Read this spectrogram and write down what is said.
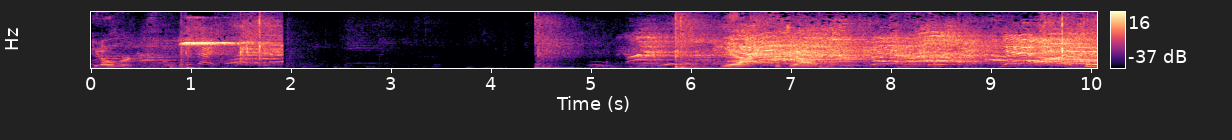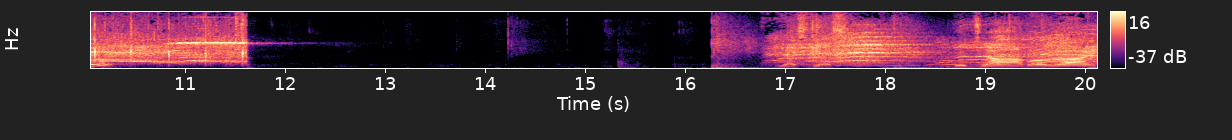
Get over. Yeah, good job. Yeah. Cool. Yes, yes. Good job. All right.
